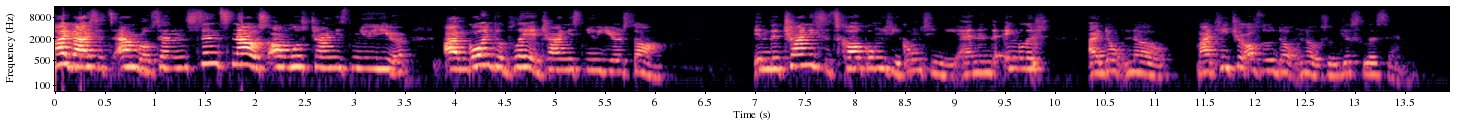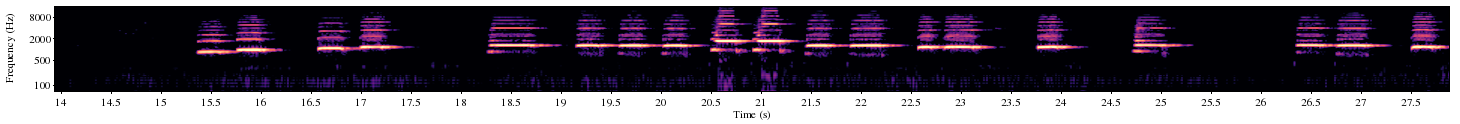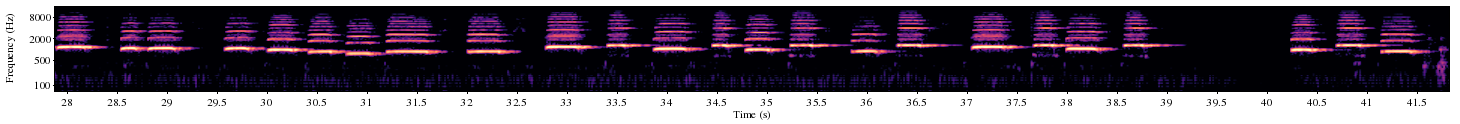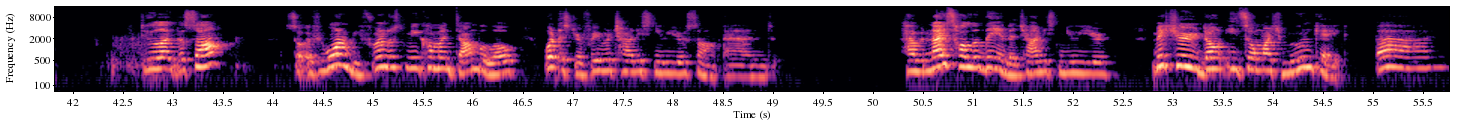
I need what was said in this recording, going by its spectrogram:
Hi guys, it's Ambrose, and since now it's almost Chinese New Year, I'm going to play a Chinese New Year song. In the Chinese, it's called 恭喜恭喜你, and in the English, I don't know. My teacher also don't know, so just listen. Do you like the song? So if you want to be friends with me, comment down below what is your favorite Chinese New Year song and have a nice holiday in the Chinese New Year. Make sure you don't eat so much mooncake. Bye.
